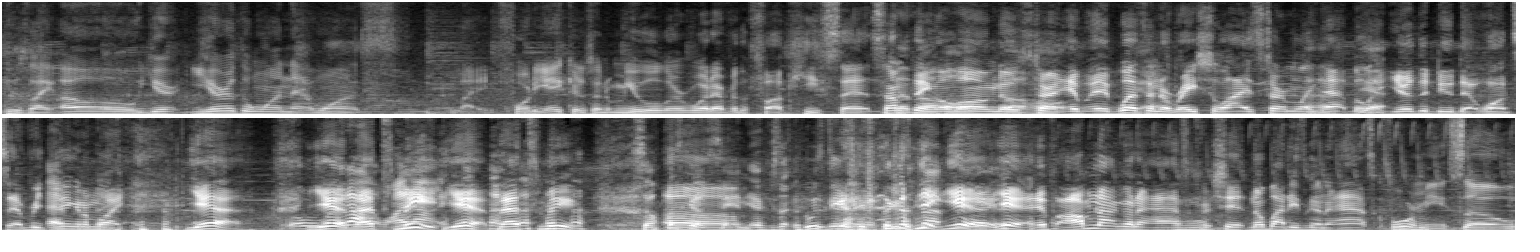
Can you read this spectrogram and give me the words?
he was like, "Oh, you're you're the one that wants." Like 40 acres and a mule, or whatever the fuck he said, something whole- along those terms. It, it wasn't yeah. a racialized term like Uh-huh, that, but like you're the dude that wants everything, and I'm like, yeah, Well, yeah, that's Why me, yeah, that's me. Someone's gonna Um, if, who's gonna say it's not for yeah, yeah. If I'm not gonna ask for shit, nobody's gonna ask for me. So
